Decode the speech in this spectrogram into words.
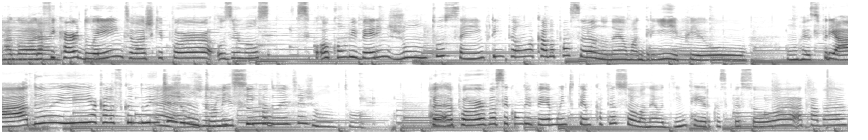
Agora, é... ficar doente, eu acho que por os irmãos conviverem juntos sempre, então acaba passando, né? Uma gripe é. ou um resfriado e acaba ficando doente é, junto. Isso fica doente junto. É. Por você conviver muito tempo com a pessoa, né? O dia inteiro com essa pessoa acaba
